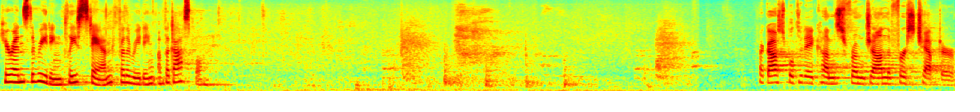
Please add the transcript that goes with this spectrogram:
Here ends the reading. Please stand for the reading of the gospel. Our gospel today comes from John, the first chapter.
